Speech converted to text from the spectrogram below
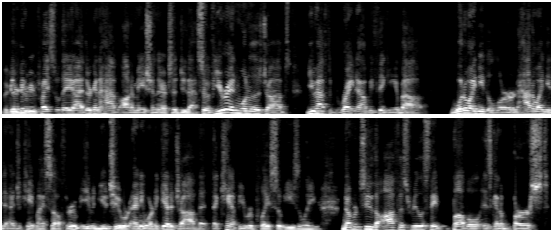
They're going to be replaced with AI. They're going to have automation there to do that. So if you're in one of those jobs, you have to right now be thinking about what do I need to learn? How do I need to educate myself through even YouTube or anywhere to get a job that, that can't be replaced so easily? Number two, the office real estate bubble is going to burst.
